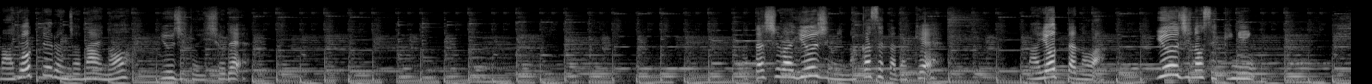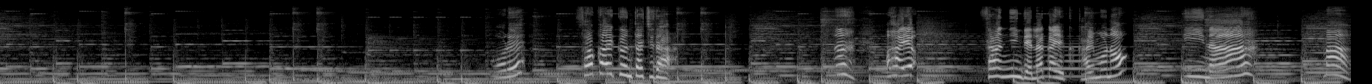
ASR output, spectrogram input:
迷ってるんじゃないの？ユージと一緒で。私はユージに任せただけ。迷ったのはユージの責任。あれ？酒井くんたちだ。おはよう。3人で仲良く買い物？いいな。まあ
